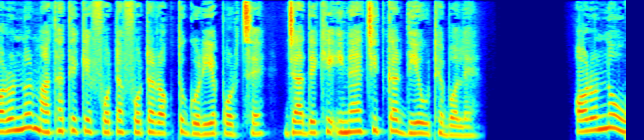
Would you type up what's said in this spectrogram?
অরণ্যর মাথা থেকে ফোটা ফোটা রক্ত গড়িয়ে পড়ছে, যা দেখে ইনায়া চিৎকার দিয়ে উঠে বলে, অরণ্য উ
